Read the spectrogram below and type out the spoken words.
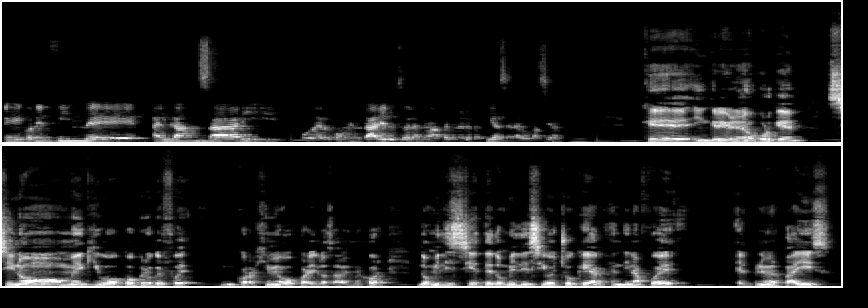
eh, con el fin de alcanzar y poder fomentar el uso de las nuevas tecnologías en la educación. Qué increíble, ¿no? Porque si no me equivoco, creo que fue, corregime vos, por ahí lo sabes mejor, 2017-2018 que Argentina fue el primer país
